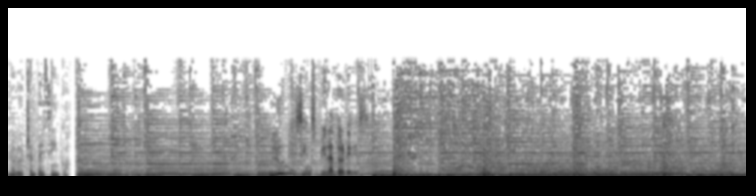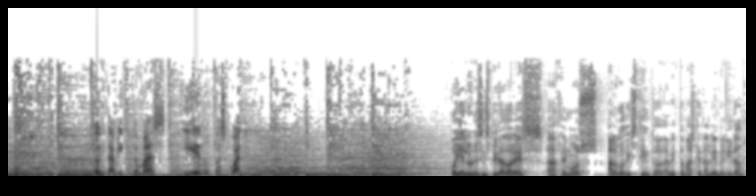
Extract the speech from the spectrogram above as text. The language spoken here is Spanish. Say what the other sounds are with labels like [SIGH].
906985. Lunes Inspiradores. Con David Tomás y Edu Pascual. Hoy en Lunes Inspiradores hacemos algo distinto. David Tomás, ¿qué tal? Bienvenido.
